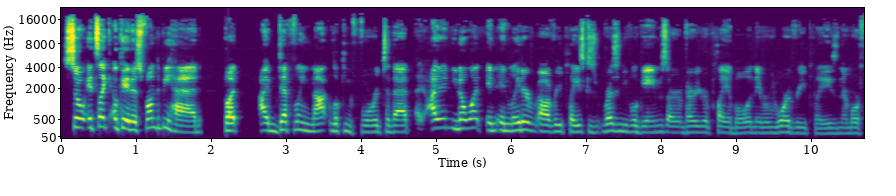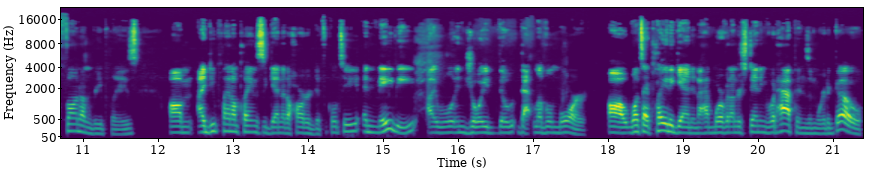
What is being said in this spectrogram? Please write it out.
so it's like okay, there's fun to be had, but I'm definitely not looking forward to that. I, I you know what? In in later uh, replays, because Resident Evil games are very replayable and they reward replays and they're more fun on replays. Um, I do plan on playing this again at a harder difficulty, and maybe I will enjoy that level more. Uh, once I play it again and I have more of an understanding of what happens and where to go.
